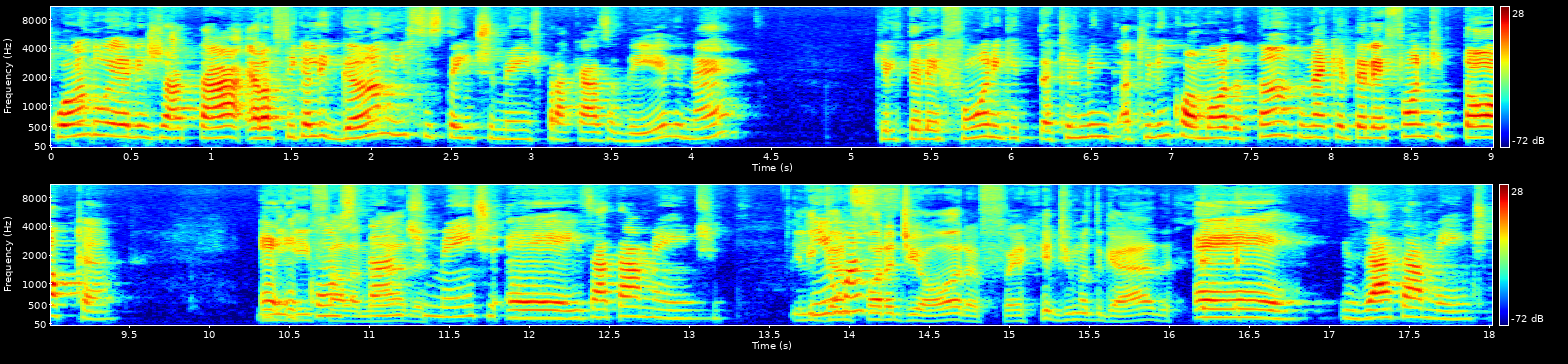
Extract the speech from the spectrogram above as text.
quando ele já tá, ela fica ligando insistentemente para casa dele, né? Aquele telefone que aquilo, aquilo incomoda tanto, né? Aquele telefone que toca é, é constantemente, é exatamente. E ligando e uma... fora de hora, foi de madrugada. É, exatamente.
